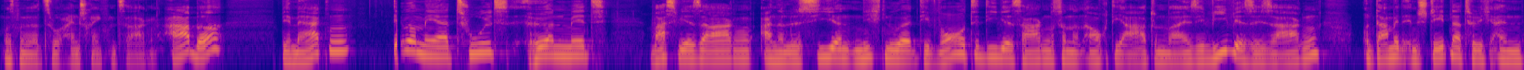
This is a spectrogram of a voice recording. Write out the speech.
muss man dazu einschränkend sagen. Aber wir merken, immer mehr Tools hören mit, was wir sagen, analysieren nicht nur die Worte, die wir sagen, sondern auch die Art und Weise, wie wir sie sagen. Und damit entsteht natürlich ein,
